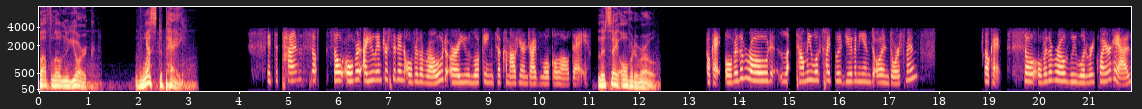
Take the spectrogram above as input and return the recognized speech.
Buffalo, New York, what's the pay? It depends. So, so over, are you interested in over the road, or are you looking to come out here and drive local all day? Let's say over the road. Okay, over the road. Tell me what type of. Do you have any endo- endorsements? Okay, so over the road we would require haz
